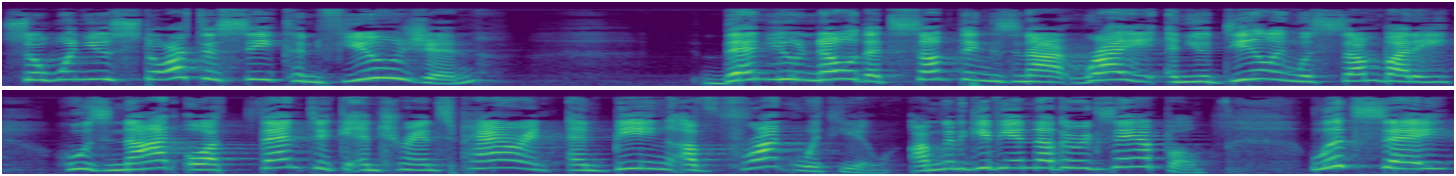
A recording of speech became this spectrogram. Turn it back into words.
So when you start to see confusion, then you know that something's not right and you're dealing with somebody who's not authentic and transparent and being upfront with you. I'm going to give you another example. let's say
